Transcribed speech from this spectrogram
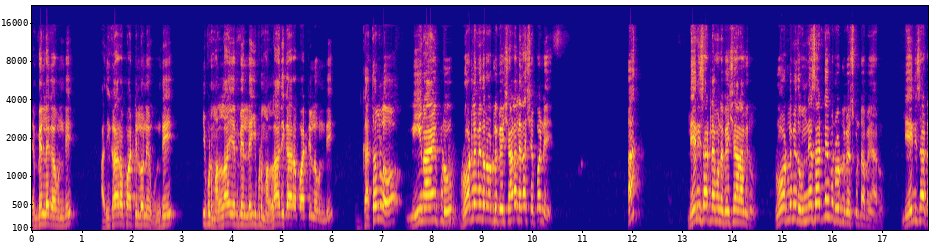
ఎమ్మెల్యేగా ఉండి అధికార పార్టీలోనే ఉండి ఇప్పుడు మళ్ళా ఎమ్మెల్యే ఇప్పుడు మళ్ళా అధికార పార్టీలో ఉంది గతంలో మీ నాయకుడు రోడ్ల మీద రోడ్లు వేసాడా లేదా చెప్పండి? లేని సాట్లు ఏమన్నా వేసారా మీరు? రోడ్ల మీద ఉండే రోడ్లు వేసుకుంటా పోయారు లేని సాట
